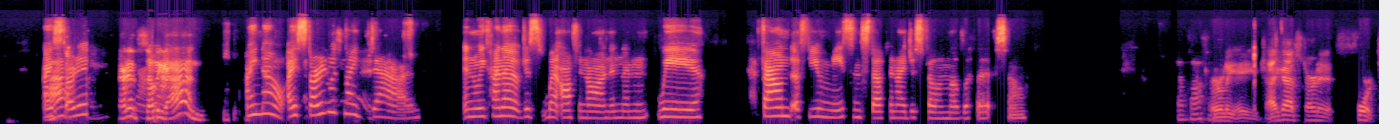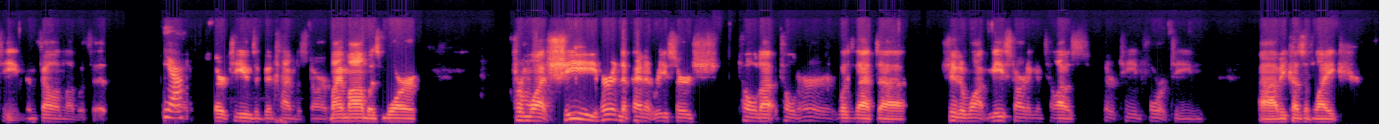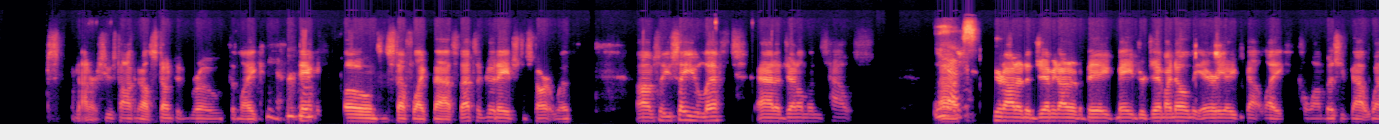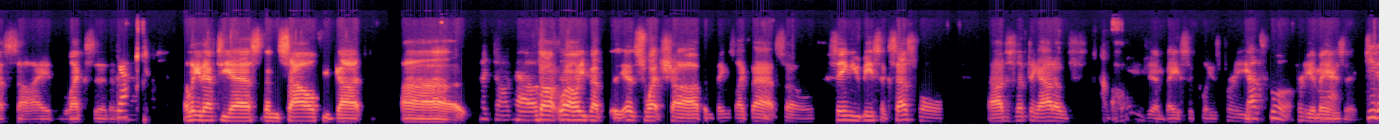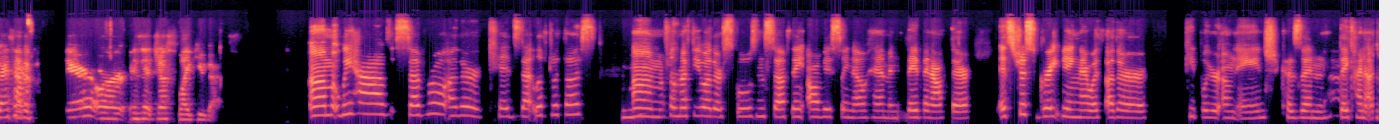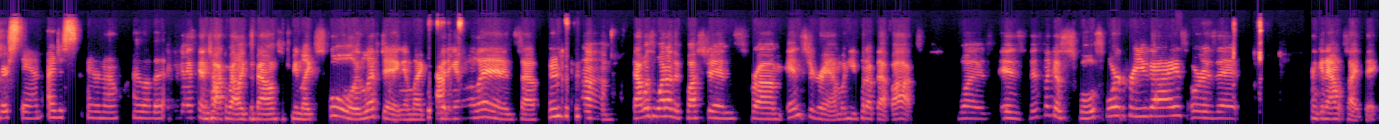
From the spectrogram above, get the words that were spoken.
I Wow. started. Started so young. I know. I started with my dad, and we kind of just went off and on, and then we found a few meets and stuff, and I just fell in love with it. So That's awesome. early age. I got started at 14 and fell in love with it. yeah. 13 is a good time to start. My mom was more from what she her independent research told uh, told her was that uh, she didn't want me starting until I was 13, 14 uh, because of like I don't know, she was talking about stunted growth and like Yeah. damaged bones and stuff like that. So that's a good age to start with. Um, so you say you lift at a gentleman's house. Yes. You're not at a gym. You're not at a big major gym. I know in the area you've got like Columbus, you've got West Side, Lexington, and Yeah. Elite FTS. Then South, you've got uh, Like doghouse. dog, well, you've got the sweatshop and things like that. So seeing you be successful, uh, just lifting out of a home gym basically is pretty That's cool. pretty amazing. Do you guys have a coach there, or is it just like you guys? Um, we have several other kids that lift with us. Mhm. Um, from a few other schools and stuff. They obviously know him and they've been out there. It's just great being there with other people your own age because then they kind of understand. I just, I don't know. I love it. You guys can talk about like the balance between like school and lifting and like Yeah. fitting it all in and stuff. Mhm. Um, that was one of the questions from Instagram when he put up that box. Was is this like a school sport for you guys, or is it like an outside thing?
